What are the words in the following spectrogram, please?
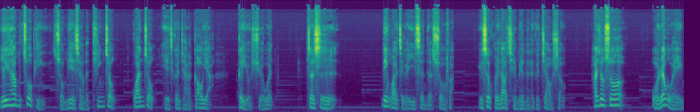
也许他们作品所面向的听众、观众也更加的高雅、更有学问。这是另外这个医生的说法。于是回到前面的那个教授，他就说：“我认为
